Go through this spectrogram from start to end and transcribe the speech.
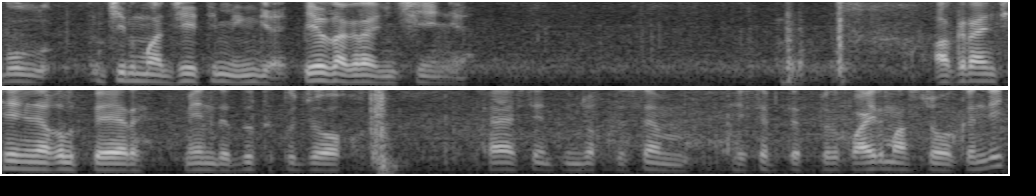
Бул жыйырма жети миңге без ограничения. Ограничение кылып бер менде дтп жок коэффициентим жок десем эсептеп туруп айырмасы жок экен дейт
